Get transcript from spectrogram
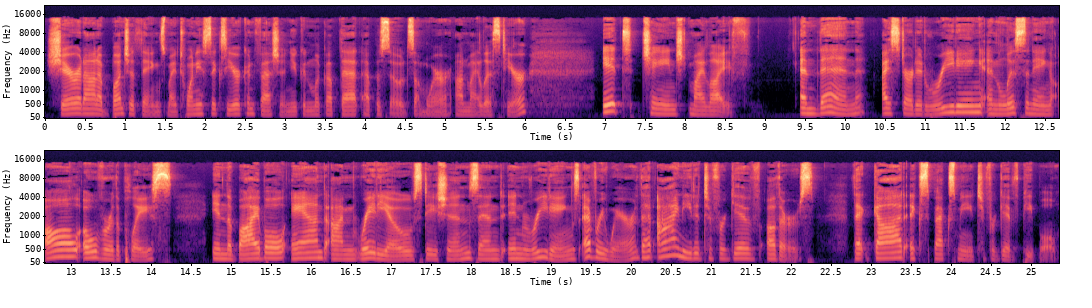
share it on a bunch of things my 26 year confession you can look up that episode somewhere on my list here it changed my life. And then I started reading and listening all over the place in the Bible and on radio stations and in readings everywhere that I needed to forgive others, that God expects me to forgive people.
